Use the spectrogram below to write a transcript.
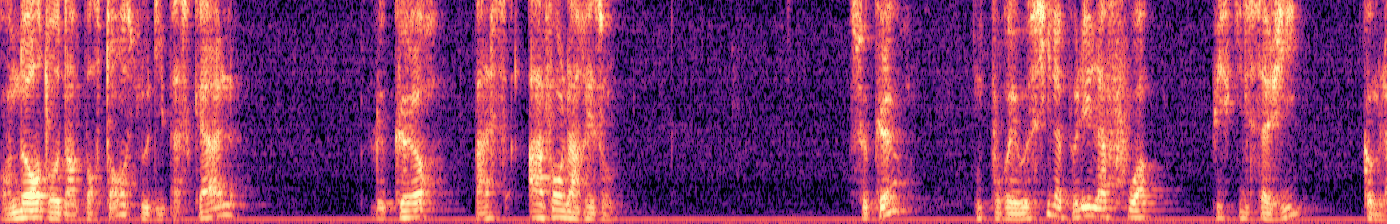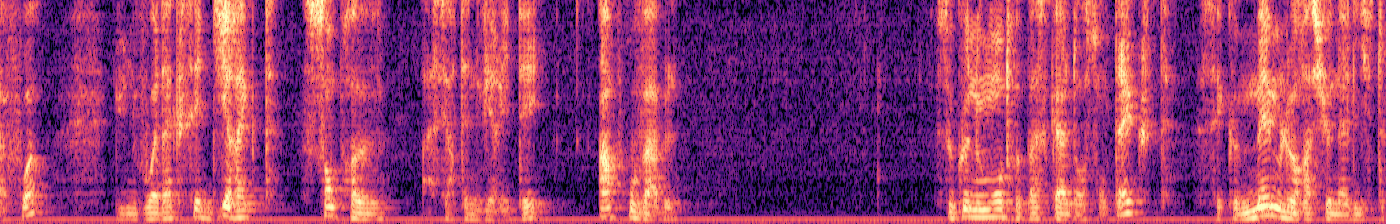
En ordre d'importance, nous dit Pascal, le cœur passe avant la raison. Ce cœur, on pourrait aussi l'appeler la foi, puisqu'il s'agit, comme la foi, d'une voie d'accès directe, sans preuve, à certaines vérités improuvables. Ce que nous montre Pascal dans son texte, c'est que même le rationaliste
